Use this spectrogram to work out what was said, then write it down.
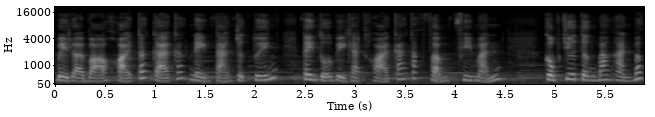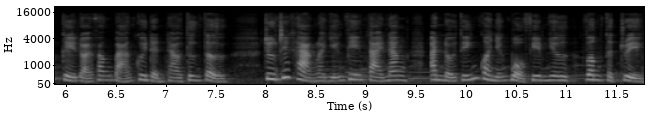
bị loại bỏ khỏi tất cả các nền tảng trực tuyến, tên tuổi bị gạch khỏi các tác phẩm phim ảnh. Cục chưa từng ban hành bất kỳ loại văn bản quy định nào tương tự. Trương Triết Hạng là diễn viên tài năng, anh nổi tiếng qua những bộ phim như Vân Tịch Truyện,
